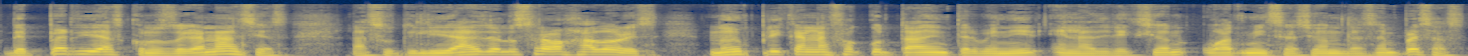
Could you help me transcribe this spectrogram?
de pérdidas con los de ganancias. Las utilidades de los trabajadores no implican la facultad de intervenir en la dirección o administración de las empresas.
